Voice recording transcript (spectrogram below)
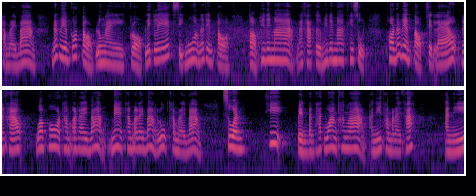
ทำอะไรบ้าง นักเรียนก็ตอบลงในกรอบเล็ก ๆ สีม่วง นักเรียนตอบตอบให้ได้มากนะคะ เติมให้ได้มากที่สุด อนักเรียนตอบเสร็จแล้วนะคะ ว่าพ่อทำอะไรบ้าง แม่ทำอะไรบ้าง ลูกทำอะไรบ้าง ส่วนที่เป็นบรรทัดว่างข้างล่าง อันนี้ทำอะไรคะ อันนี้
